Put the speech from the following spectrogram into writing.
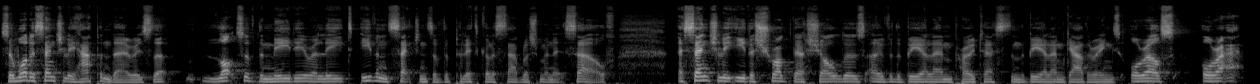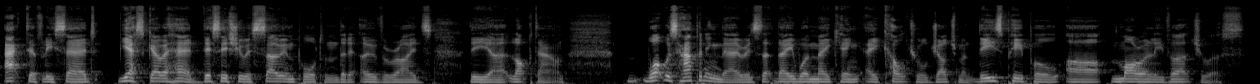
So what essentially happened there is that lots of the media elite, even sections of the political establishment itself, essentially either shrugged their shoulders over the BLM protests and the BLM gatherings or else or actively said, "Yes, go ahead. This issue is so important that it overrides the uh, lockdown." What was happening there is that they were making a cultural judgment. These people are morally virtuous,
